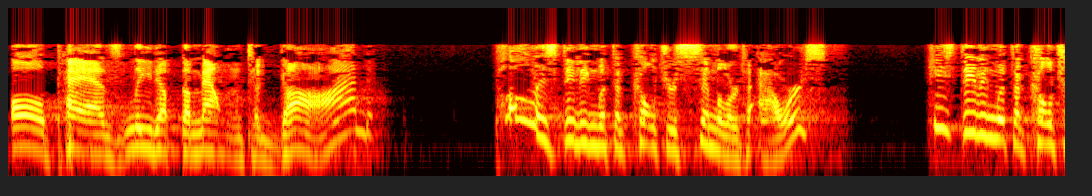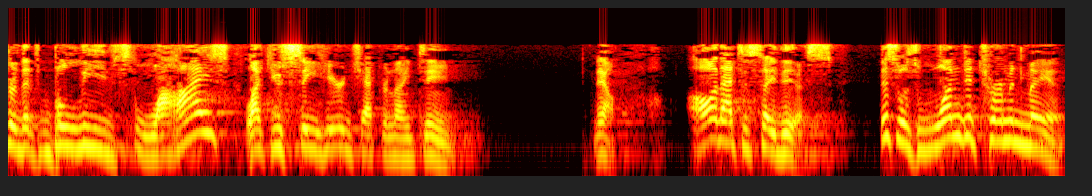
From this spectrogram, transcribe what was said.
all paths lead up the mountain to God. Paul is dealing with a culture similar to ours. He's dealing with a culture that believes lies, like you see here in chapter 19. Now, all that to say this. This was one determined man.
